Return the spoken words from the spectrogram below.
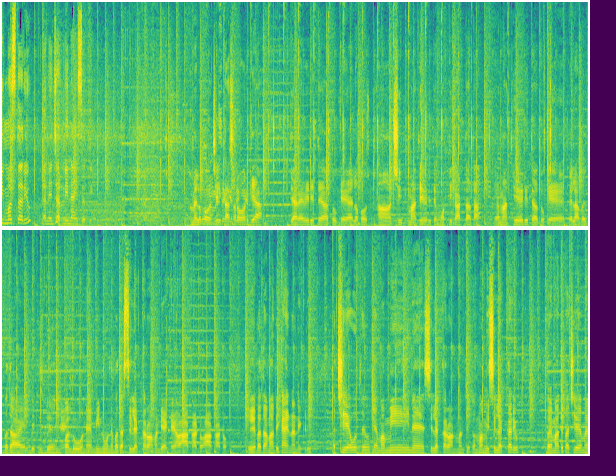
એ મસ્ત રહ્યું અને જર્ની નાઈસ હતી. અમે લોકો ચિલ્કા સરોવર ગયા. ત્યારે એવી રીતે હતું કે એ લોકો છીપમાંથી એવી રીતે મોતી કાઢતા હતા. એમાંથી એવી રીતે હતું કે પહેલાં બધા બેન, પલ્લુ અને મીનુ ને બધા સિલેક્ટ કરવા માંડ્યા કે આ કાઢો આ કાઢો. એ બધામાંથી કાંઈ ના નીકળ્યું. પછી એવું થયું કે મમ્મીને સિલેક્ટ કરવાનું મન થયું. તો મમ્મી સિલેક્ટ કર્યું. તો એમાંથી પછી અમે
